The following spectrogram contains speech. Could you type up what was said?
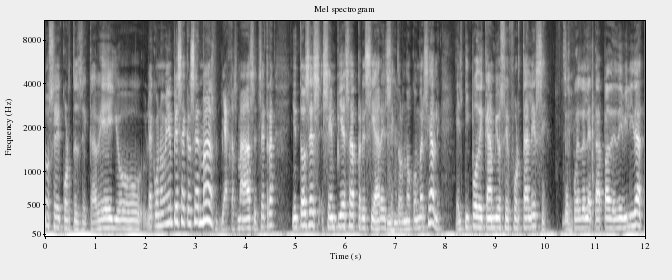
no sé, cortes de cabello, la economía empieza a crecer más, viajas más, etcétera, y entonces se empieza a apreciar el sector no comerciable. El tipo de cambio se fortalece después de la etapa de debilidad.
